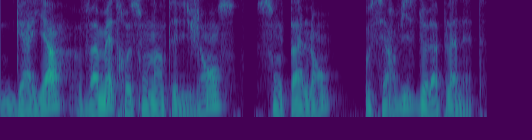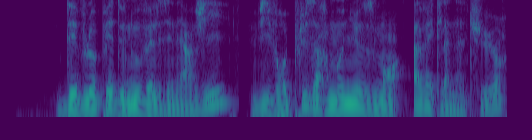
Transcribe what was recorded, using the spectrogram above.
Gaïa va mettre son intelligence, son talent au service de la planète. Développer de nouvelles énergies, vivre plus harmonieusement avec la nature,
